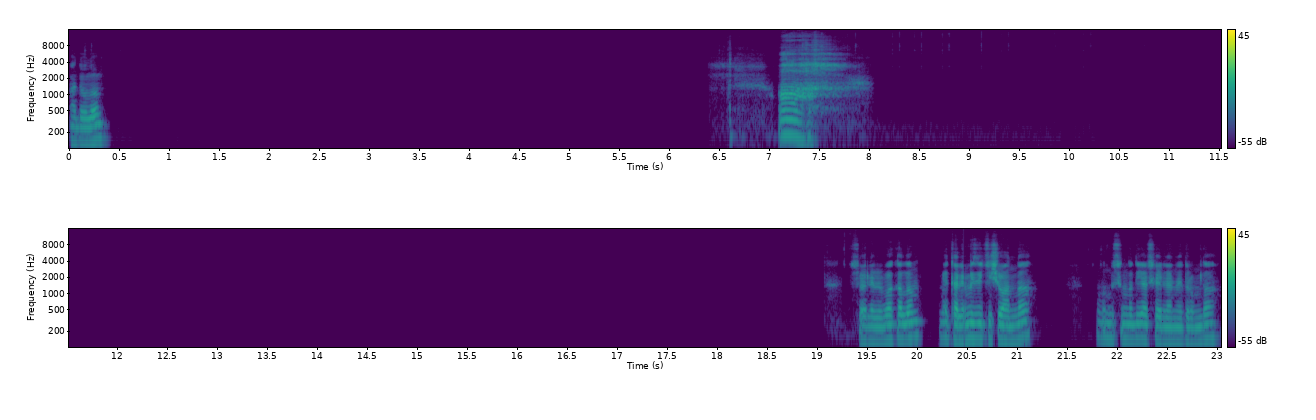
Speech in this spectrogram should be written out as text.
Hadi oğlum. Ah. Şöyle bir bakalım. Metalimiz 2 şu anda. Onun dışında diğer şeyler ne durumda?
